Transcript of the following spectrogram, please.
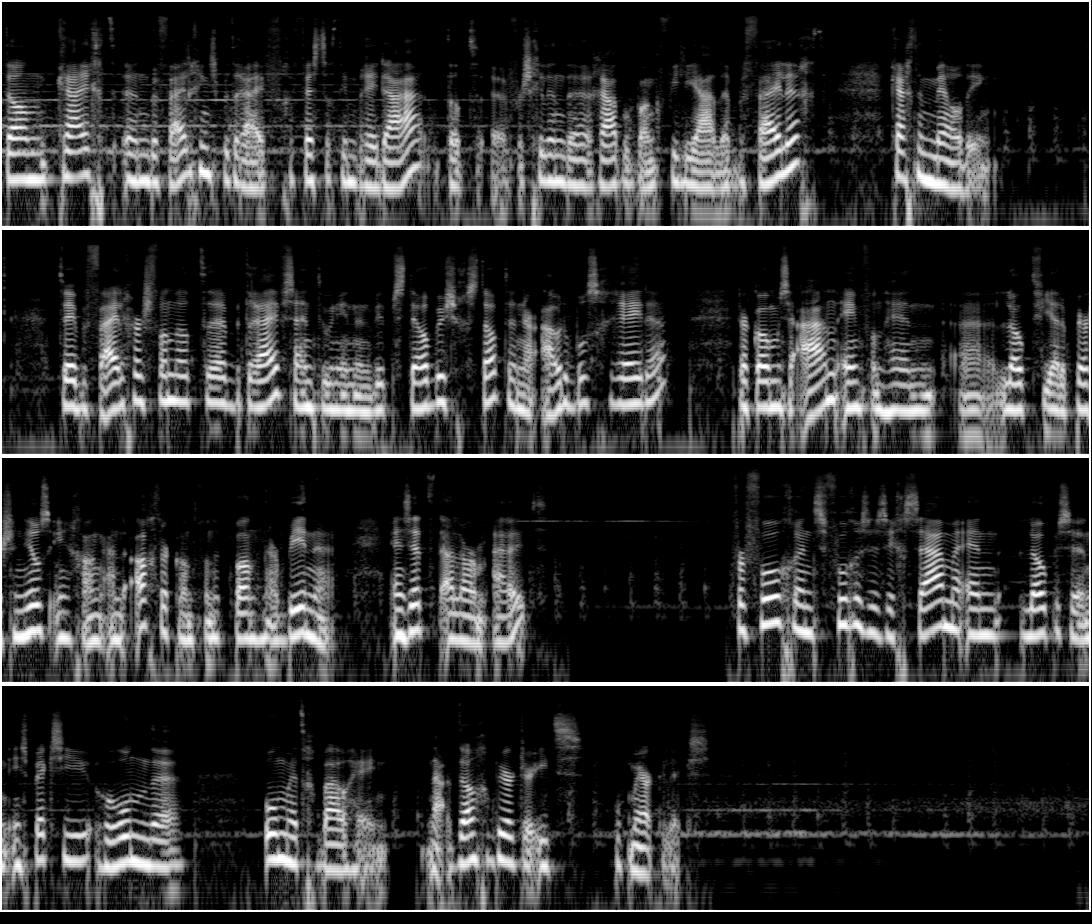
Dan krijgt een beveiligingsbedrijf gevestigd in Breda, dat uh, verschillende Rabobank-filialen beveiligt, krijgt een melding. Twee beveiligers van dat uh, bedrijf zijn toen in een wip-stelbusje gestapt en naar Oudebos gereden. Daar komen ze aan. Een van hen uh, loopt via de personeelsingang aan de achterkant van het pand naar binnen en zet het alarm uit. Vervolgens voegen ze zich samen en lopen ze een inspectieronde om het gebouw heen. Nou, dan gebeurt er iets opmerkelijks.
